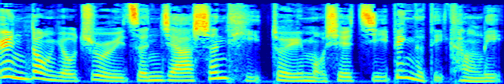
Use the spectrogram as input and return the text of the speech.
运动有助于增加身体对于某些疾病的抵抗力。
